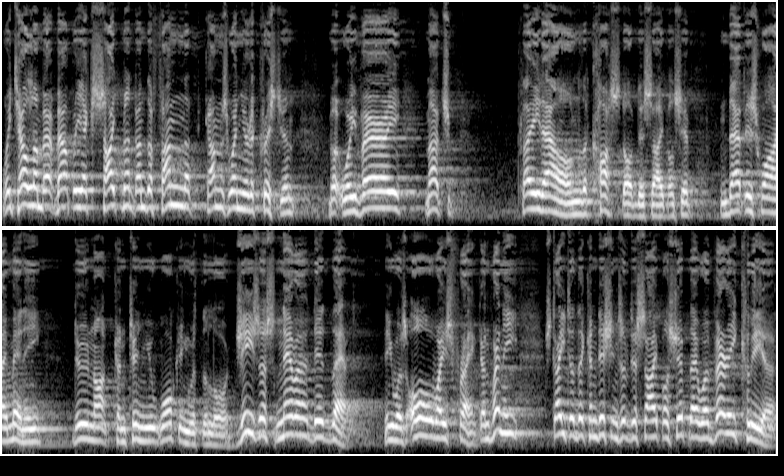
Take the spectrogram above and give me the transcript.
We tell them about the excitement and the fun that comes when you're a Christian, but we very much play down the cost of discipleship. And that is why many do not continue walking with the Lord. Jesus never did that. He was always frank. And when he stated the conditions of discipleship, they were very clear.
